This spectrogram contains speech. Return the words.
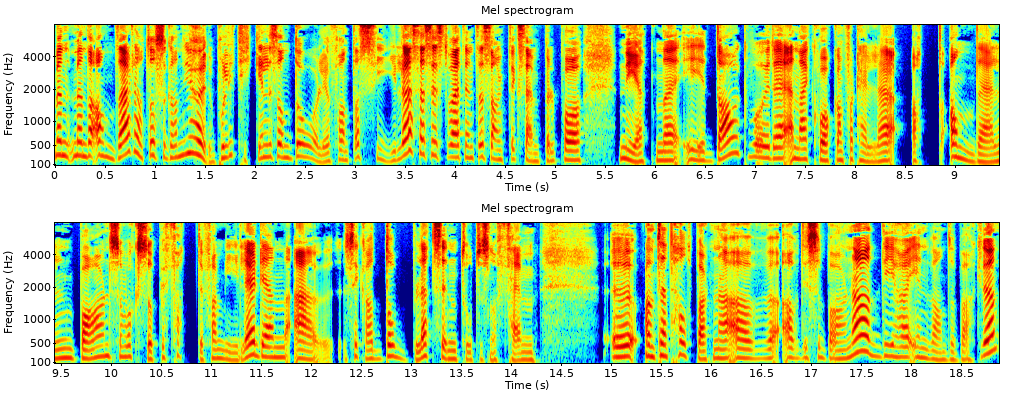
Men, men det andre er det at det også kan gjøre politikken litt sånn dårlig og fantasiløs. Jeg synes det var et interessant eksempel på nyhetene i dag, hvor NRK kan fortelle at andelen barn som vokser opp i fattige familier, den er ca. doblet siden 2005. Uh, omtrent halvparten av, av, disse barna de har innvandrerbakgrunn,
